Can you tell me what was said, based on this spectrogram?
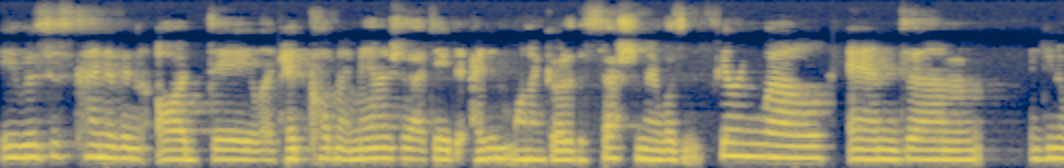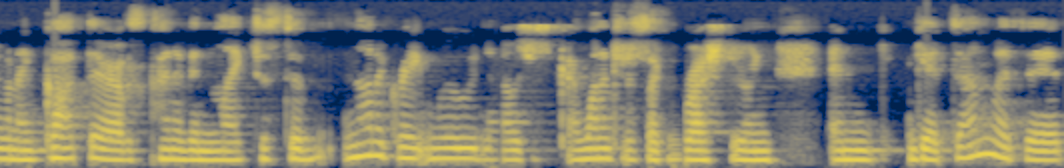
it was just kind of an odd day. Like I'd called my manager that day. I didn't want to go to the session. I wasn't feeling well, and um, you know when I got there, I was kind of in like just a not a great mood, and I was just I wanted to just like rush through and, and get done with it.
